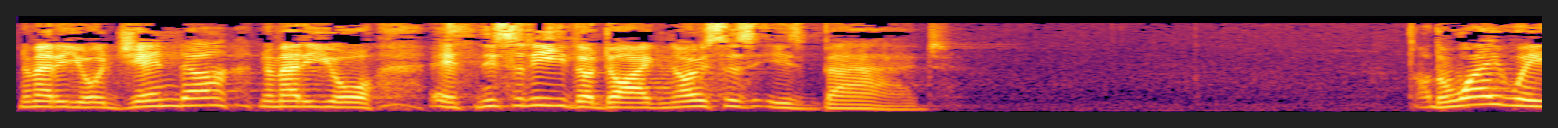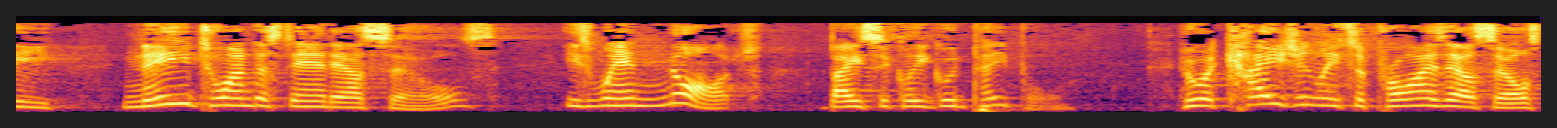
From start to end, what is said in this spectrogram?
no matter your gender, no matter your ethnicity, the diagnosis is bad. The way we need to understand ourselves is we're not basically good people who occasionally surprise ourselves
